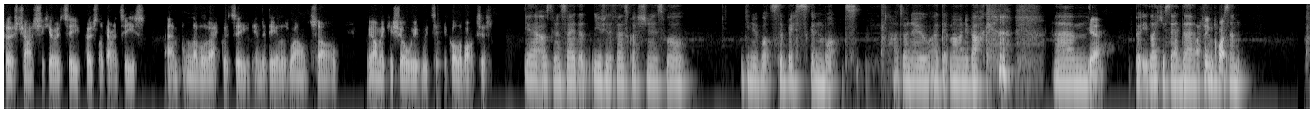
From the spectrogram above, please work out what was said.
first charge security, personal guarantees, um, and level of equity in the deal as well. So we are making sure we, we tick all the boxes. Yeah, I was going to say that usually the first question is, well, you know, what's the risk and what, how do I know I get my money back? um, yeah. But like you said, there, I think 100%. quite.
